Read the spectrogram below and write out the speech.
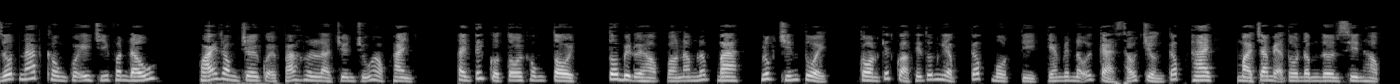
rốt nát không có ý chí phấn đấu, khoái dòng chơi quậy phá hơn là chuyên chú học hành. Thành tích của tôi không tồi, tôi bị đuổi học vào năm lớp 3 lúc 9 tuổi, còn kết quả thi tốt nghiệp cấp 1 thì kém đến nỗi cả 6 trường cấp 2 mà cha mẹ tôi đâm đơn xin học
